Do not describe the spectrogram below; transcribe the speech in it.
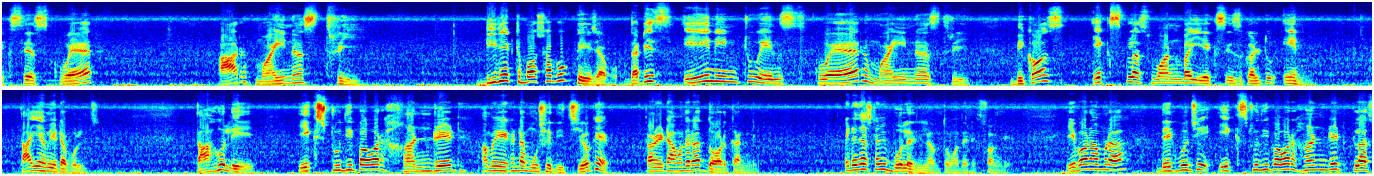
এক্সের স্কোয়ার আর মাইনাস থ্রি ডিরেক্ট বসাবো, পেয়ে যাব। That is n into n square minus three because x plus one by x is equal to n তাই আমি এটা বলছি। তাহলে x to the power hundred আমি এখানটা মুছে দিচ্ছি ওকে কারণ এটা আমাদের আর দরকার নেই। এটা জাস্ট আমি বলে দিলাম তোমাদের সঙ্গে। এবার আমরা দেখব যে x to the power hundred plus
